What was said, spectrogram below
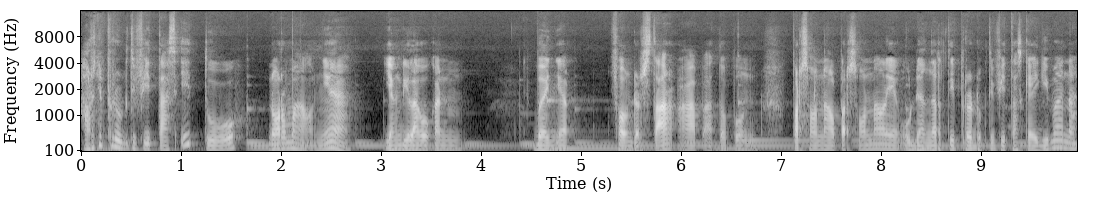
Harusnya produktivitas itu normalnya yang dilakukan banyak founder startup ataupun personal-personal yang udah ngerti produktivitas kayak gimana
